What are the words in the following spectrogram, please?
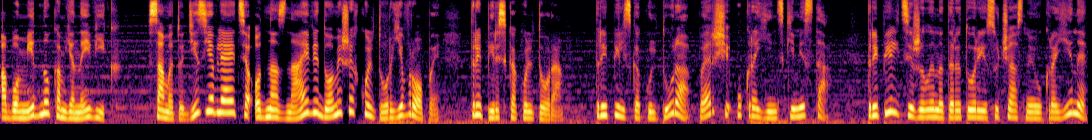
або мідно-кам'яний вік. Саме тоді з'являється одна з найвідоміших культур Європи трипільська культура. Трипільська культура перші українські міста. Трипільці жили на території сучасної України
